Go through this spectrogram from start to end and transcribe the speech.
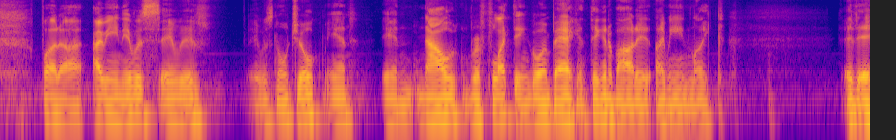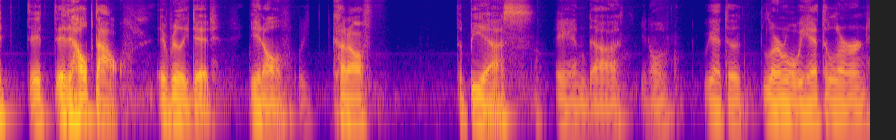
but uh, I mean, it was it was it was no joke, man. And now reflecting, going back and thinking about it, I mean, like it it it, it helped out. It really did. You know, we cut off the BS, and uh, you know, we had to learn what we had to learn,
